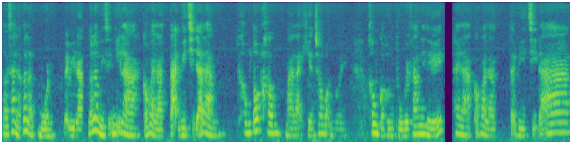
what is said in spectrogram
nói sao nhỉ, rất là buồn. Tại vì là, đó là mình sẽ nghĩ là có phải là tại vì chị đã làm không tốt không mà lại khiến cho mọi người không có hứng thú với farm như thế? Hay là có phải là tại vì chị đã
